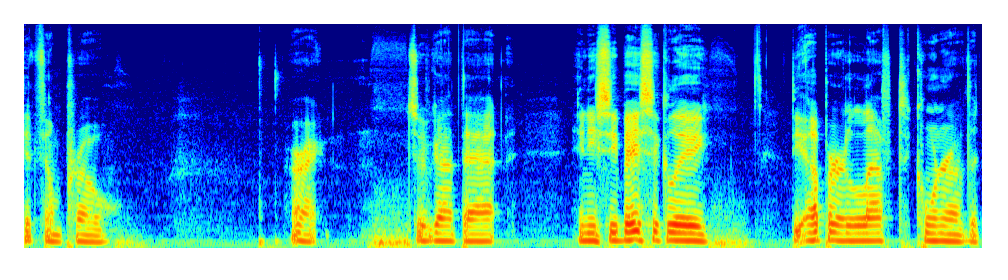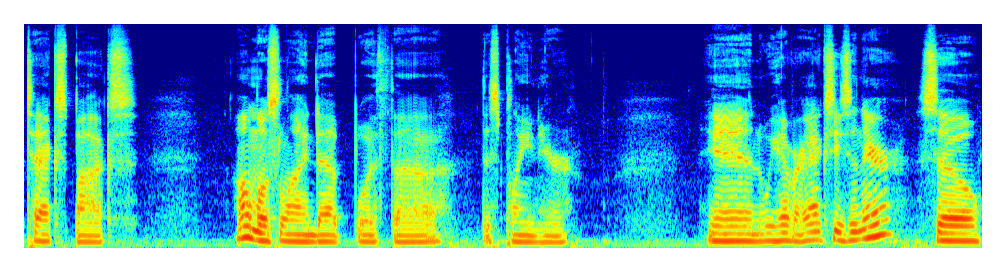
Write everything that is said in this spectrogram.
HitFilm Pro. All right, so we've got that, and you see basically the upper left corner of the text box almost lined up with uh, this plane here. And we have our axes in there, so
